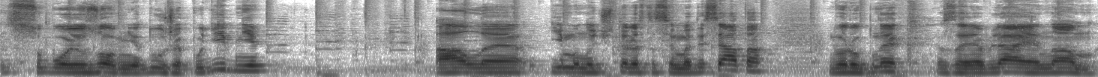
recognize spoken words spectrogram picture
з собою зовні дуже подібні. Але іменно 470 виробник заявляє нам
